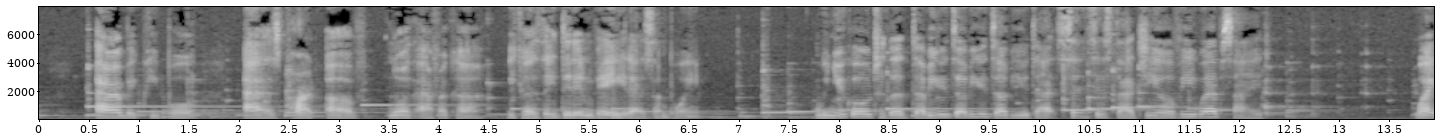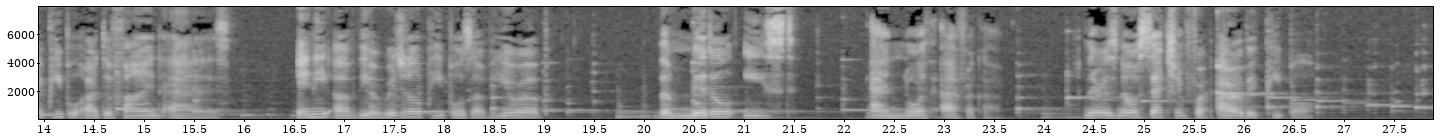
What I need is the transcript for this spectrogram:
Arabic people, as part of North Africa because they did invade at some point. When you go to the www.census.gov website, white people are defined as any of the original peoples of Europe, the Middle East, and North Africa. There is no section for Arabic people.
